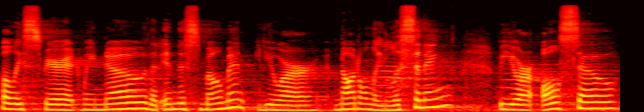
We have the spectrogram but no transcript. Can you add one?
Holy Spirit, we know that in this moment you are not only listening, but you are also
